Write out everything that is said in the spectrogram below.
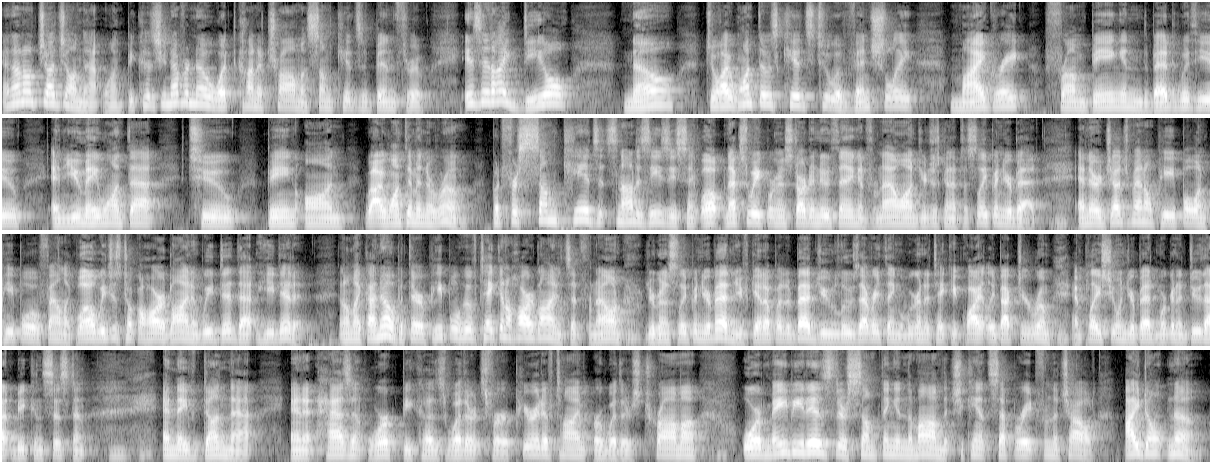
And I don't judge on that one because you never know what kind of trauma some kids have been through. Is it ideal? No. Do I want those kids to eventually migrate from being in the bed with you, and you may want that, to being on, well, I want them in the room. But for some kids, it's not as easy saying, well, next week we're going to start a new thing, and from now on, you're just going to have to sleep in your bed. And there are judgmental people and people who found, like, well, we just took a hard line and we did that, and he did it. And I'm like, I know, but there are people who have taken a hard line and said, from now on, you're going to sleep in your bed. And you get up out of bed, you lose everything. We're going to take you quietly back to your room and place you in your bed. And we're going to do that and be consistent. And they've done that. And it hasn't worked because whether it's for a period of time or whether it's trauma, or maybe it is there's something in the mom that she can't separate from the child. I don't know.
